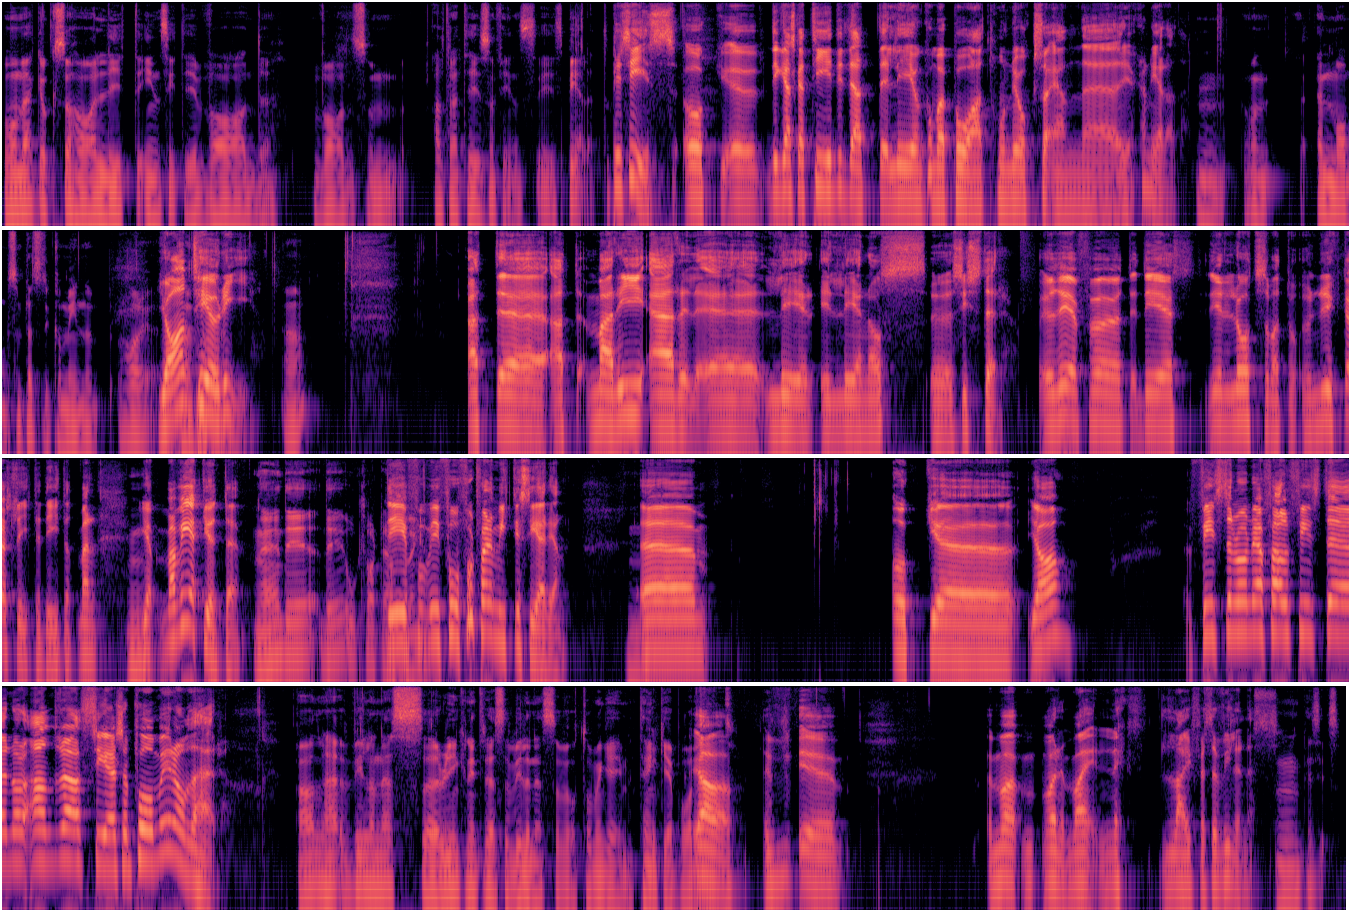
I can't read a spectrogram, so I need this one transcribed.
Och hon verkar också ha lite insikt i vad, vad som alternativ som finns i spelet. Precis, och eh, det är ganska tidigt att Leon kommer på att hon är också en eh, reinkarnerad. Mm. Hon, en mobb som plötsligt kommer in och har... Jag har en teori. Ja. att, eh, att Marie är eh, Le Lenos eh, syster. Eh, Det är för att det, det låter som att hon ryktas lite ditåt, men Mm. ja, man vet ju inte. Nej, det, det är oklart Det är, vi får fortfarande mitt i serien. Mm. Ehm, och eh, ja. Finns det någon i alla fall, finns det några andra serier som påminner om det här? Ja, den här Villainess, uh, Reincarnated as a Villainess of Otome Game tänker jag på. Ja. v- eh, det? My next life as a villainess. Mm, precis.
